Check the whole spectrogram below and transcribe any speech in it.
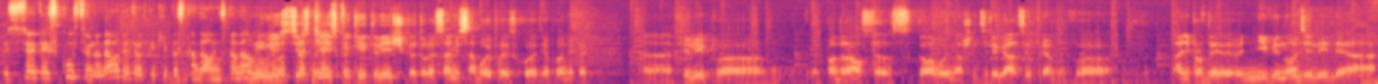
То есть все это искусственно, да, вот эти вот какие-то скандалы, не скандалы? Ну, или естественно, вот есть какие-то вещи, которые сами собой происходят. Я помню, как э, Филипп э, подрался с головой нашей делегации прямо в... Они, правда, не вино делили, а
